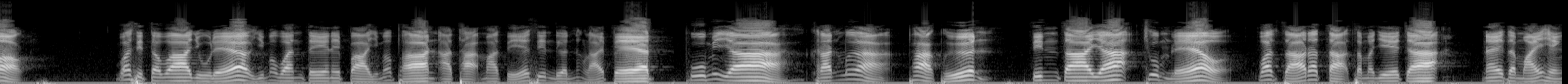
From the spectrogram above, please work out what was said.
อก วสิตวาอยู่แล้วหิมวันเตในป่าหิมพานอัฐมาเสสิ้นเดือนทั้งหลายแปดภูมิยา ครั้นเมื่อภาคพื้น ตินตายะชุ่มแล้ว วัดสารตะสมเยจะ ในสมัยแห่ง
